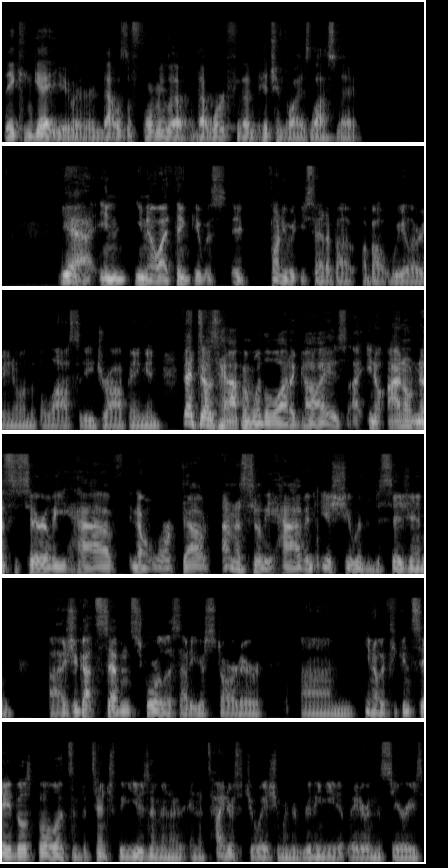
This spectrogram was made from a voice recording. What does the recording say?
they can get you. And, and that was the formula that worked for them pitching wise last night. Yeah. And, you know, I think it was it, funny what you said about, about Wheeler, you know, and the velocity dropping. And that does happen with a lot of guys. I, you know, I don't necessarily have, you know, it worked out. I don't necessarily have an issue with the decision. Uh, as you got seven scoreless out of your starter, um, you know, if you can save those bullets and potentially use them in a, in a tighter situation where they really need it later in the series,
